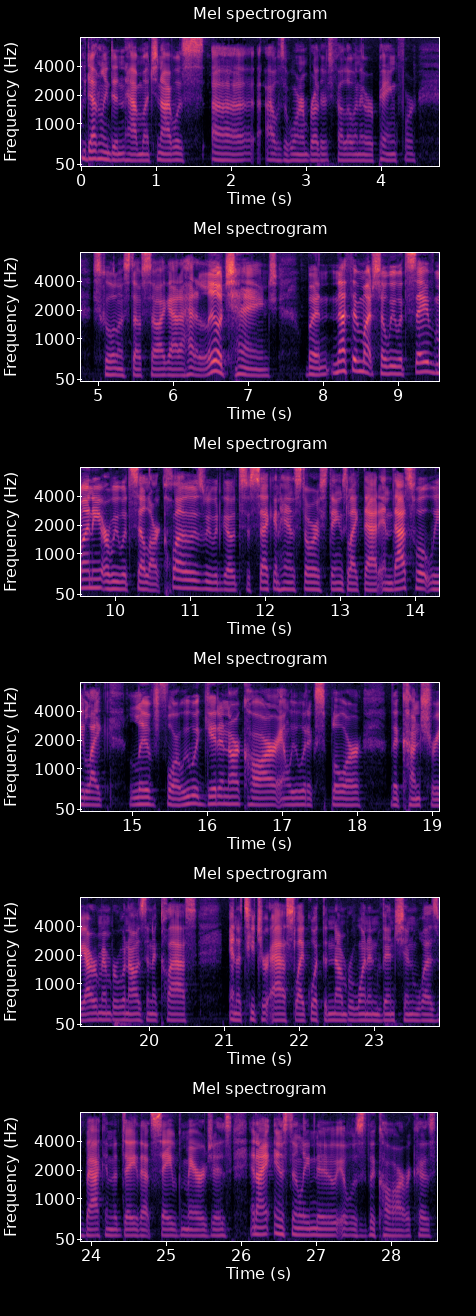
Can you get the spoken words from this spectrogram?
we definitely didn't have much. And I was uh, I was a Warner Brothers fellow, and they were paying for school and stuff. So I got I had a little change, but nothing much. So we would save money, or we would sell our clothes. We would go to secondhand stores, things like that, and that's what we like lived for. We would get in our car and we would explore the country. I remember when I was in a class and a teacher asked like what the number one invention was back in the day that saved marriages and i instantly knew it was the car because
